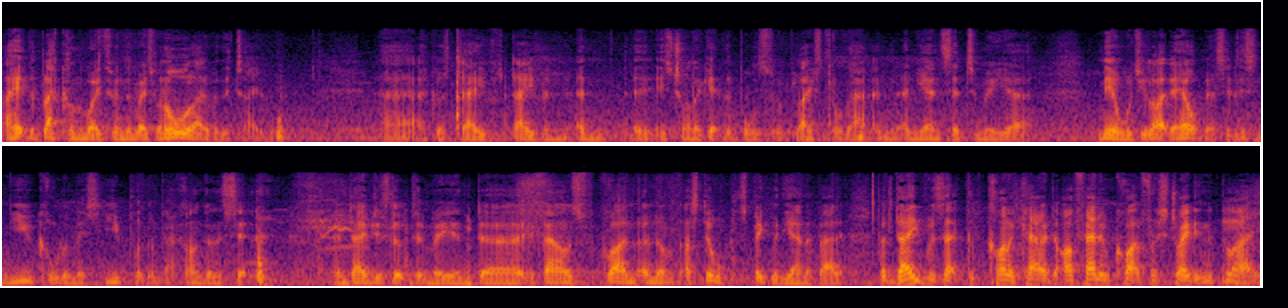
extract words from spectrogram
I hit the black on the way through, and the reds went all over the table. Uh, because Dave, Dave, and, and uh, is trying to get the balls replaced and all that. And, and Jan said to me, uh, "Neil, would you like to help me?" I said, "Listen, you call a miss, you put them back. I'm going to sit there." And Dave just looked at me, and uh, he found I was quite. And I still speak with Jan about it. But Dave was that kind of character. I found him quite frustrating to play.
